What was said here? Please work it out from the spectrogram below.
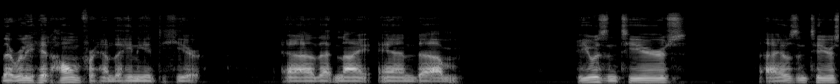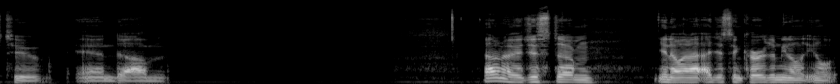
that really hit home for him that he needed to hear uh, that night. And um, he was in tears. I was in tears too. And um, I don't know, it just um, you know, and I, I just encourage him. You know, you know,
